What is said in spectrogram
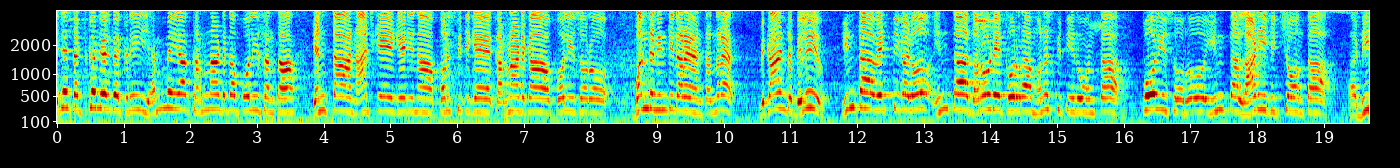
ಎದೆ ತಟ್ಕೊಂಡು ಹೇಳ್ಬೇಕ್ರಿ, ಹೆಮ್ಮೆಯ ಕರ್ನಾಟಕ ಪೊಲೀಸ್ ಅಂತ ಎಂತ ನಾಚಿಕೆ ಗೇಡಿನ ಪರಿಸ್ಥಿತಿಗೆ ಕರ್ನಾಟಕ ಪೊಲೀಸರು ಬಂದು ನಿಂತಿದ್ದಾರೆ ಅಂತಂದ್ರೆ ವಿ ಕಾಂಟ್ ಬಿಲೀವ್ ಇಂಥ ವ್ಯಕ್ತಿಗಳು, ಇಂಥ ದರೋಡೆಕೋರರ ಮನಸ್ಥಿತಿ ಇರುವಂತ ಪೊಲೀಸರು, ಇಂಥ ಲಾಡಿ ಬಿಚ್ಚೋ ಅಂತ ಡಿ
